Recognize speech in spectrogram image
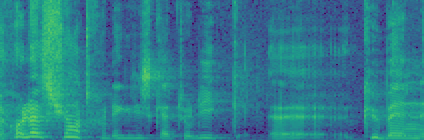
relations entre l'Église catholique cubaine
